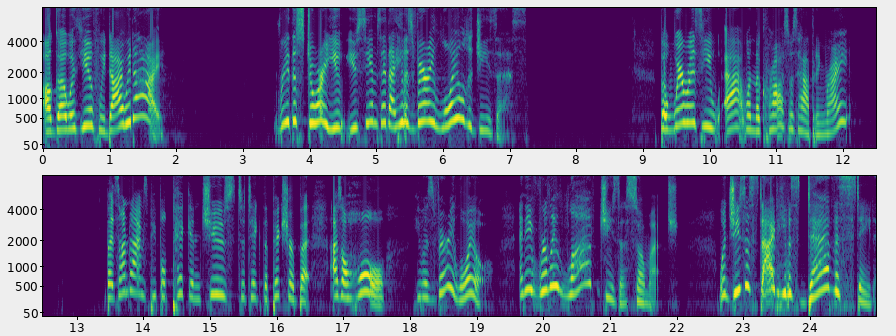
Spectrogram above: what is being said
I'll go with you. If we die, we die." Read the story. You you see him say that. He was very loyal to Jesus. But where was he at when the cross was happening, right? But sometimes people pick and choose to take the picture, but as a whole, he was very loyal. And he really loved Jesus so much. When Jesus died, he was devastated.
